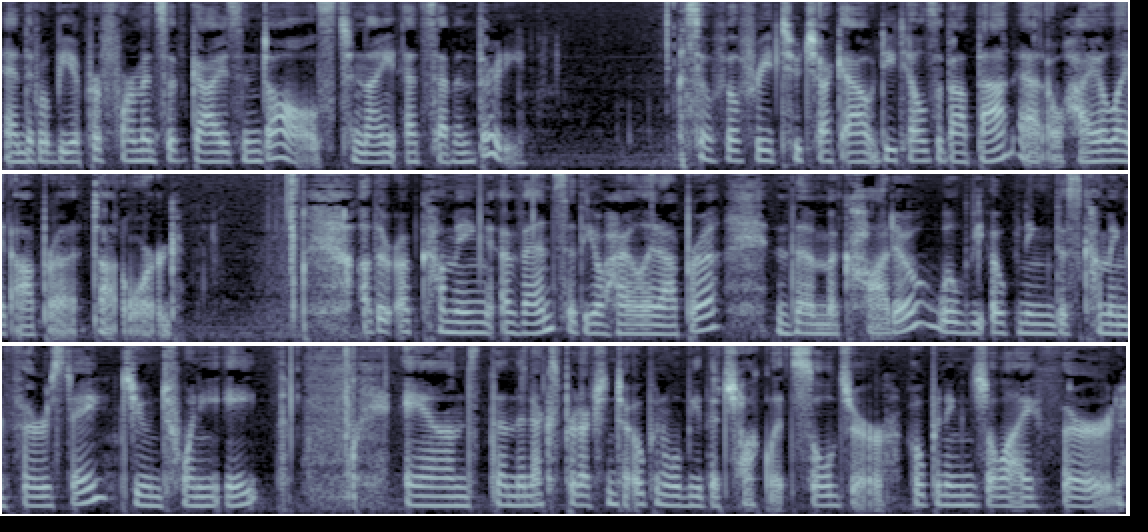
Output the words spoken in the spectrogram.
And there will be a performance of Guys and Dolls tonight at 7.30. So feel free to check out details about that at ohiolightopera.org. Other upcoming events at the Ohio Light Opera, the Mikado will be opening this coming Thursday, June 28th. And then the next production to open will be The Chocolate Soldier, opening July 3rd.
